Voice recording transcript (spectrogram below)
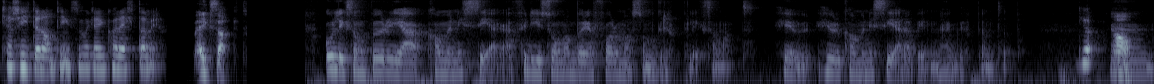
Kanske hitta någonting som man kan connecta med. Exakt. Och liksom börja kommunicera, för det är ju så man börjar formas som grupp. Liksom, att hur, hur kommunicerar vi i den här gruppen? typ? Ja. Um,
